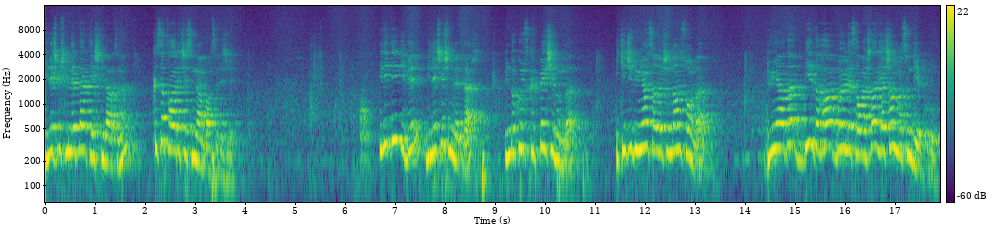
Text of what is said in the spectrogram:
Birleşmiş Milletler Teşkilatı'nın kısa tarihçesinden bahsedeceğim. Bilindiği gibi Birleşmiş Milletler 1945 yılında İkinci Dünya Savaşı'ndan sonra dünyada bir daha böyle savaşlar yaşanmasın diye kuruldu.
